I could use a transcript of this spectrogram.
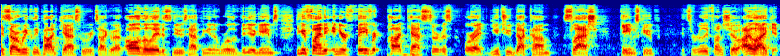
it's our weekly podcast where we talk about all the latest news happening in the world of video games. You can find it in your favorite podcast service or at youtube.com slash GameScoop. It's a really fun show. I like it.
